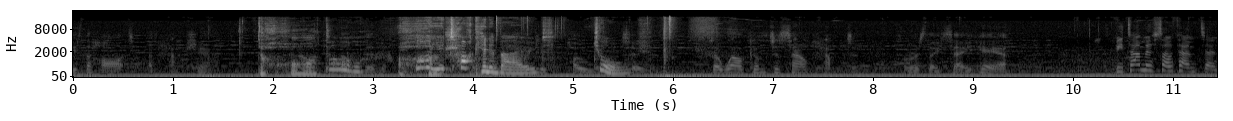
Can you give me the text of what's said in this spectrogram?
is the heart of Hampshire. The hot. Oh, Oh, what are you talking about? It is Poland George. So welcome to Southampton, or as they say here, Witamy w Southampton.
